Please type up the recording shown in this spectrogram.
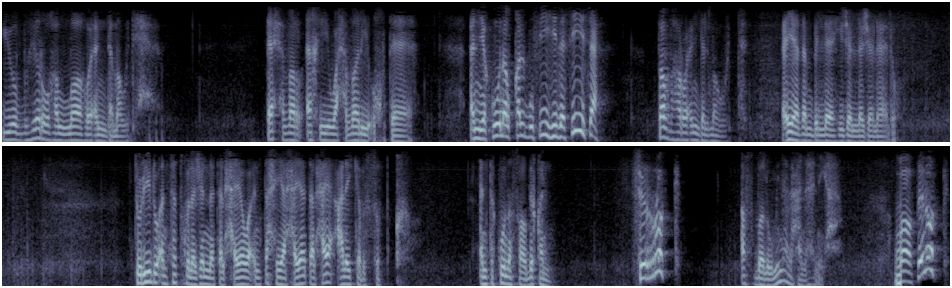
يظهرها الله عند موته. احذر أخي واحذري أختاه أن يكون القلب فيه دسيسة تظهر عند الموت. عياذا بالله جل جلاله. تريد أن تدخل جنة الحياة وأن تحيا حياة الحياة عليك بالصدق. أن تكون صادقا. سرك أفضل من العنانية. باطنك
